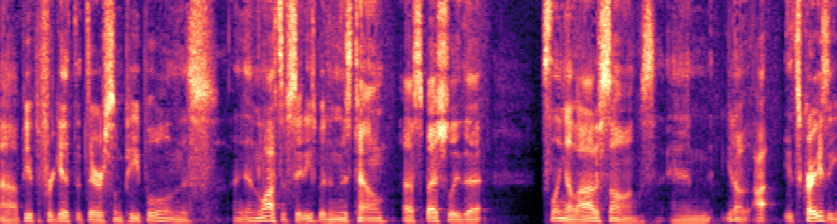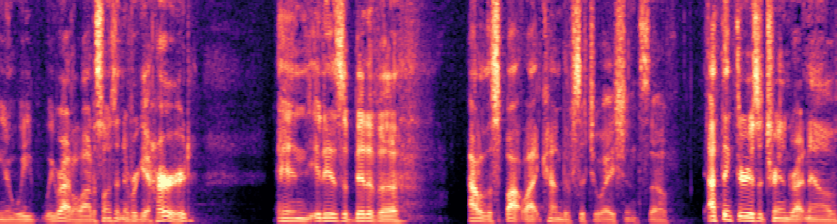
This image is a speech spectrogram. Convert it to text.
Uh, people forget that there are some people in this, in lots of cities, but in this town especially, that sling a lot of songs. And you know, I, it's crazy. You know, we we write a lot of songs that never get heard, and it is a bit of a out of the spotlight kind of situation. So I think there is a trend right now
